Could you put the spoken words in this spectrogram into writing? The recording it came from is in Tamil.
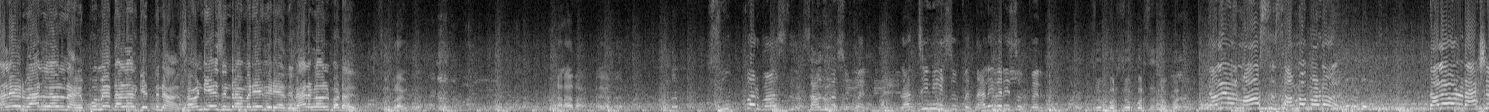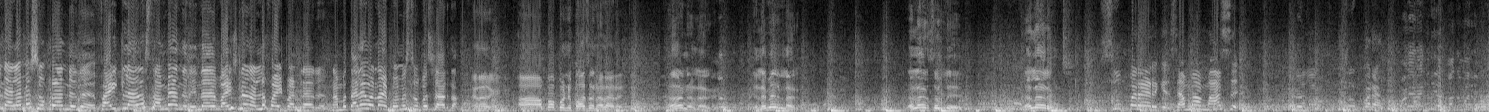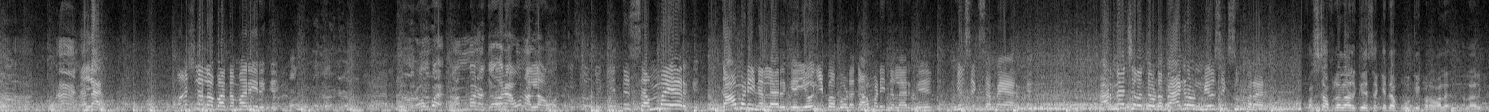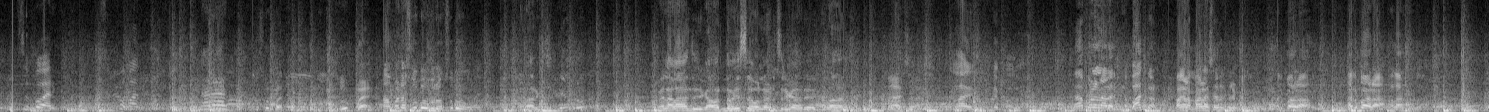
தலைவர் வேற லெவல்ண்ணா எப்பவுமே தலைவர் கெத்துனா செவன்டி இயர்ஸ்ன்ற மாதிரியே தெரியாது. வேற லெவல் படம் இது. சூப்பராக ப்ரோ தான். சூப்பர் மாஸ் செம்ம சூப்பர் ரஜினி சூப்பர் தலைவரே super super super sir super தலைவர் மாஸ் செம்ம படம். தலைவரோட ஆக்ஷன் எல்லாமே சூப்பரா இருந்தது. ஃபைட்ல செம்மையா இருந்தது. இந்த வயசுல நல்லா ஃபைட் பண்றாரு. நம்ம தலைவர் தான் எப்பவுமே சூப்பர் ஸ்டார் தான். நல்லா இருக்கு. அப்பா பொண்ணு பாசம் நல்லா இருந்துச்சு. ஆ நல்லா இருக்கு. எல்லாமே நல்லா இருக்கு. நல்லா இருக்கு சொல்லு. நல்லா இருந்துச்சு. சூப்பரா இருக்கு. செம்ம மாஸ் சூப்பரா மாதிரி இருக்கு. ரொம்ப ரொம்ப ஜோராகவும் நல்லாவும் இருக்கு. செம்மையா இருக்கு? காமெடி நல்லா இருக்கு. யோகி பாபோட காமெடி நல்லா இருக்கு. மியூசிக் செம்மையா இருக்கு. அருணாச்சலத்தோட பேக்ரவுண்ட் மியூசிக் சூப்பரா இருக்கு. ஃபர்ஸ்ட் ஹாஃப் நல்லா இருக்கு செகண்ட் ஹாஃப் ஓகே பரவாயில்ல நல்லா இருக்கு. சூப்பராக இருக்கு. இருக்கு. சூப்பர் சூப்பர் ஆ படம் சூப்பர் ப்ரோ சூப்பர் ப்ரோ நல்லா உண்மையில நல்லா இருந்துருக்கு. அவர் இந்த வயசுல அவ்வளோ நடிச்சிருக்காரு நல்லா தான் இருந்துருக்கு. நல்லா இருக்கு நான் படம் நல்லா இருக்கு பார்க்கலாம். பார்க்கலாம் பார்க்கலாம் சார் நடுப்பாரா நல்லா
